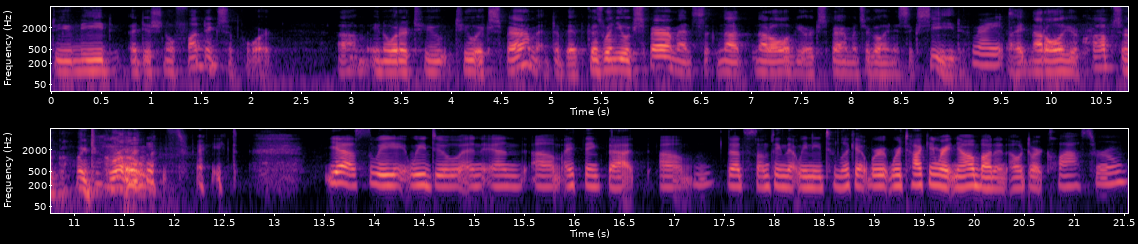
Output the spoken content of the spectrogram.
Do you need additional funding support um, in order to, to experiment a bit. Because when you experiment, not, not all of your experiments are going to succeed. Right. Right? Not all of your crops are going to grow. That's right. Yes, we, we do, and, and um, I think that um, that's something that we need to look at. We're, we're talking right now about an outdoor classroom,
